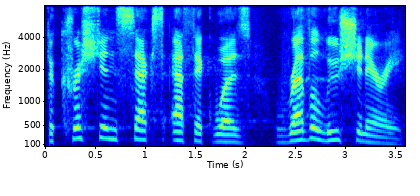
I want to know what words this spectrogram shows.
The Christian sex ethic was revolutionary.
